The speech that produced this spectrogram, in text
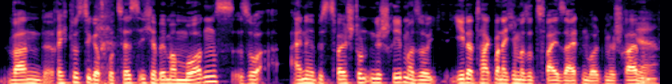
War ein recht lustiger Prozess. Ich habe immer morgens so eine bis zwei Stunden geschrieben. Also jeder Tag waren eigentlich immer so zwei Seiten, wollten wir schreiben. Ja.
